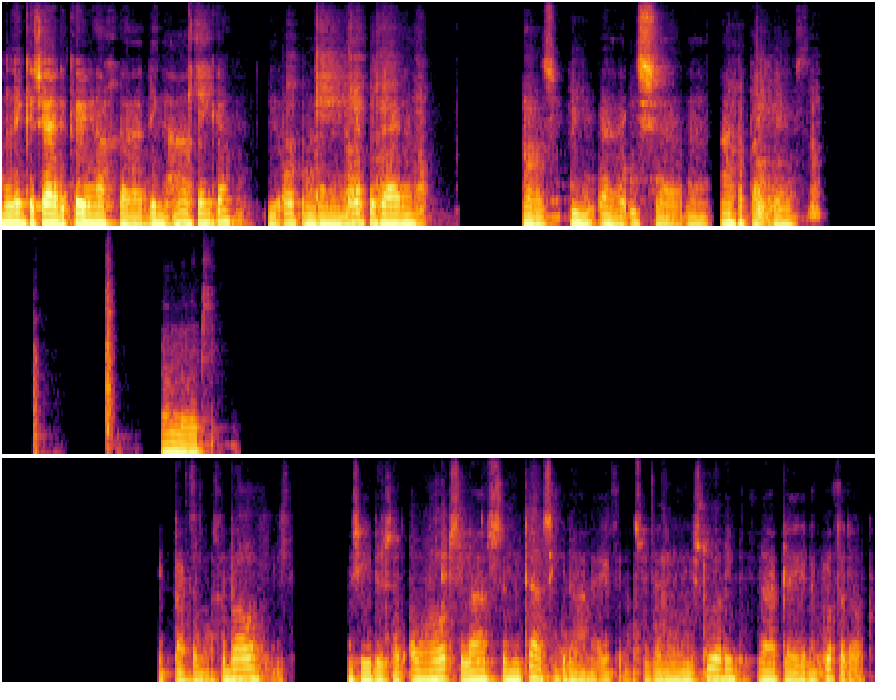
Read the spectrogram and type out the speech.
Aan de linkerzijde kun je nog uh, dingen aanvinken. Die openen dan in de rechterzijde. Zoals u uh, iets uh, aangepakt heeft. Download. Ik pak een gebouw. Dan zie je dus dat Overhoofd de laatste mutatie gedaan heeft. En als we dan de historie raadplegen, dan klopt dat ook.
